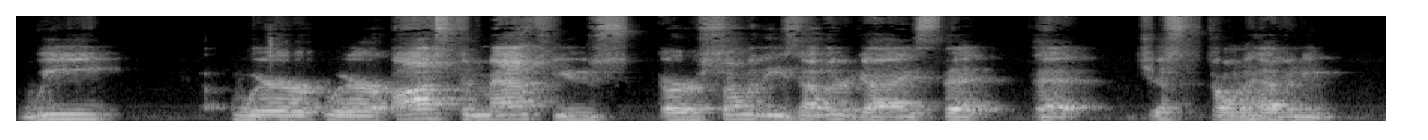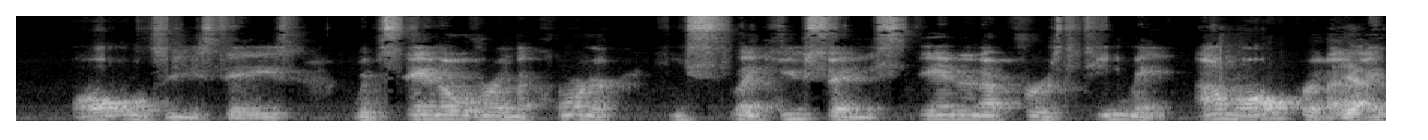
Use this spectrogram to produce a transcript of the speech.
We where where Auston Matthews or some of these other guys that that just don't have any balls these days would stand over in the corner. He's like you said, he's standing up for his teammate. I'm all for that. Yeah.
